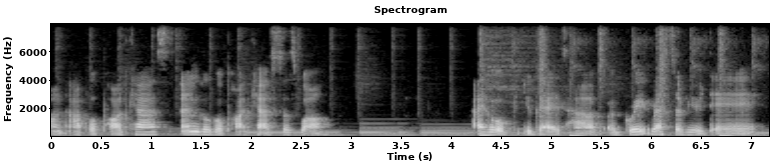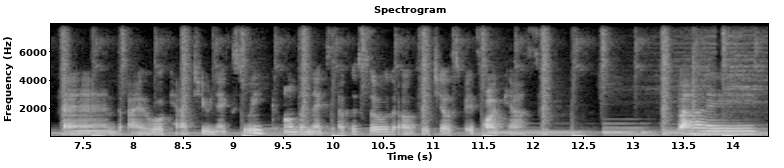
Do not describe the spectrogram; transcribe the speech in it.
on Apple Podcasts, and Google Podcasts as well. I hope you guys have a great rest of your day, and I will catch you next week on the next episode of the Chill Space podcast. Bye.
